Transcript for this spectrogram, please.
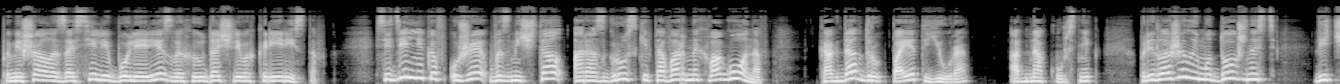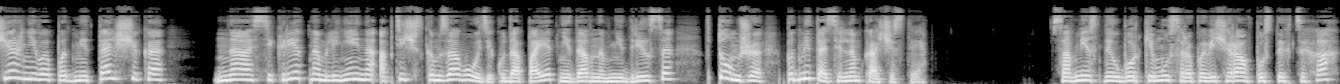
помешало засилие более резвых и удачливых карьеристов. Сидельников уже возмечтал о разгрузке товарных вагонов, когда вдруг поэт Юра, однокурсник, предложил ему должность вечернего подметальщика на секретном линейно-оптическом заводе, куда поэт недавно внедрился в том же подметательном качестве. Совместные уборки мусора по вечерам в пустых цехах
